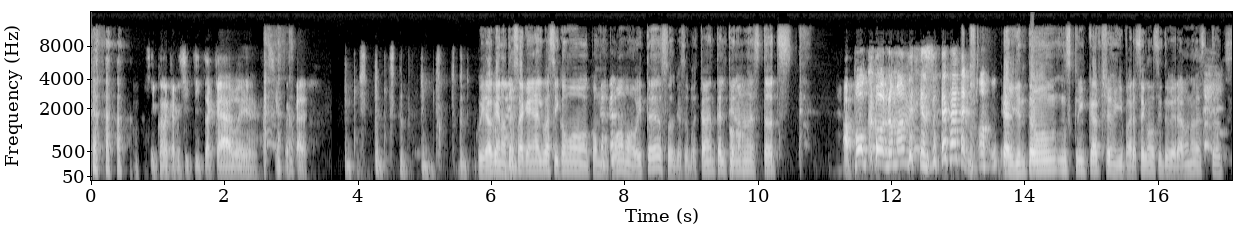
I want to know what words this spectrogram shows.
Sí, con la camisitita acá, güey. Haciendo acá. Cuidado que no te saquen algo así como, como, como, ¿viste eso? Que supuestamente él tiene No. unos studs. ¿A poco? No mames. No. Alguien tomó un, un screen caption y parece como si tuviera unos studs.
